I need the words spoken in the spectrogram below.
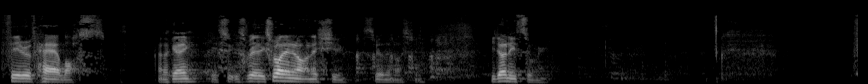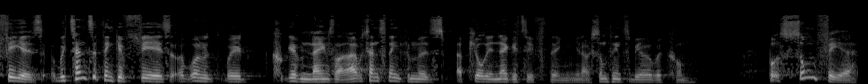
Fear of hair loss. Okay? It's, it's, really, it's really not an issue. It's really not an issue. You don't need to worry. Fears. We tend to think of fears, uh, when we give them names like that, we tend to think of them as a purely negative thing, you know, something to be overcome. But some fear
